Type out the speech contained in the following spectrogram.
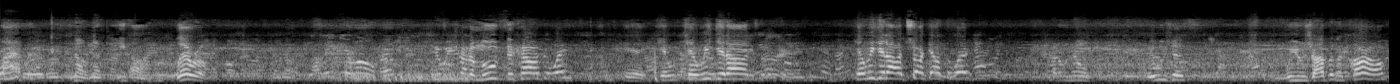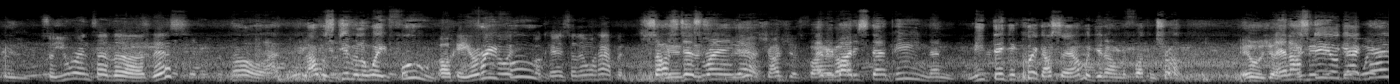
what happened? No, nothing. He fine. Lero. Should we try to move the car out the way? Yeah, can can we get our can we get our truck out the way? I don't know. It was just we was dropping the car off and So you were inside the this? No, I, I was giving away food. Okay, you were free giving away- food. Okay, so then what happened? Shots Yeah, just just- rang yeah, out. shots just fired Everybody off. stampeding and me thinking quick. I said I'm gonna get on the fucking truck. it was just. And I then still they, got they went.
